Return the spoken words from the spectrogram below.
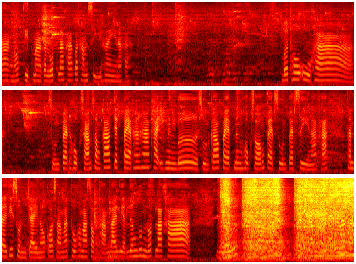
ลากเนาะติดมากับรถนะคะ ก็ทำสีให้นะคะ เบอร์โทรอู่ค่ะ 0863297855 ค่ะ อีกหนึ่งเบอร์ 0981628084 นะคะ ท่านใดที่สนใจเนาะก็สามารถโทรเข้ามาสอบถามรายละเอียดเรื่องรุ่นลดราคาหรือเอ่ออยากจัดไฟแนนซ์นะคะ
